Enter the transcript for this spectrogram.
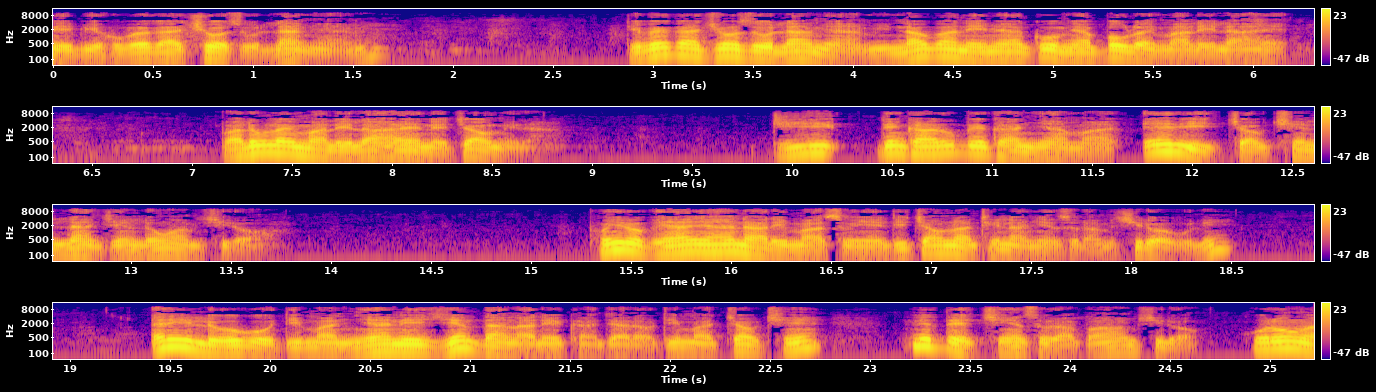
နေပြီးဟိုဘက်ကချော့ဆိုလန့်မြန်ပြီ ဒီဘက်ကချော့ဆိုလန့်မြန်ပြီနောက်ကနေမြန်ကိုယ်မြန်ပုတ်လိုက်မှလေလားဟဲ့ဘာလို့လိုက်မှလေလားဟဲ့နဲ့ကြောက်နေတာဒီသင်္ခါရုပ္ပခဉာဏ်မှာအဲ့ဒီကြောက်ချင်းလန့်ချင်းလုံးဝမရှိတော့ဘုန်းကြီးတို့ဘုရားယဟန္တာတွေမှာဆိုရင်ဒီကြောက်လန့်ထင်းလန့်ခြင်းဆိုတာမရှိတော့ဘူးလေအဲ့ဒီလူကိုဒီမှာဉာဏ်นี่ရင့်တန်လာတဲ့ခါကျတော့ဒီမှာကြောက်ချင်းနှစ်သက်ခြင်းဆိုတာဘာမှမရှိတော့ဟိုတုန်းက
